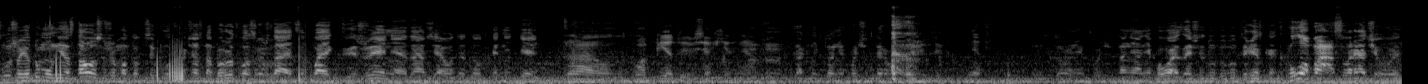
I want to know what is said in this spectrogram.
Слушай, я думал, не осталось уже мотоциклов. А сейчас, наоборот, возрождается. Байк, движение, да, вся вот эта вот канитель. Да, мопеды и вся херня. Так, никто не хочет дорогу перейти. Нет. Никто не хочет. Да не, они бывают, знаешь, идут, идут и резко хлопа сворачивают.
